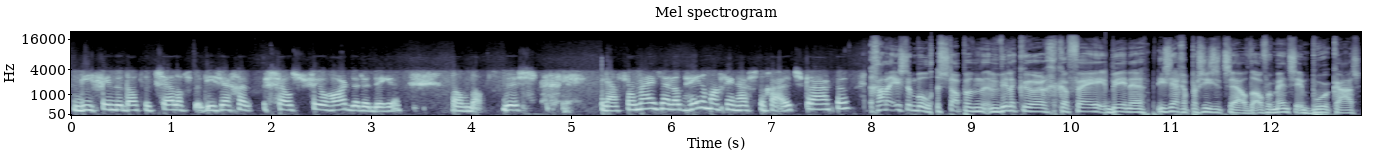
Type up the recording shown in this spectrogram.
Die vinden dat hetzelfde. Die zeggen zelfs veel hardere dingen dan dat. Dus ja, voor mij zijn dat helemaal geen heftige uitspraken. Ga naar Istanbul, stap een willekeurig café binnen. Die zeggen precies hetzelfde over mensen in boerka's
